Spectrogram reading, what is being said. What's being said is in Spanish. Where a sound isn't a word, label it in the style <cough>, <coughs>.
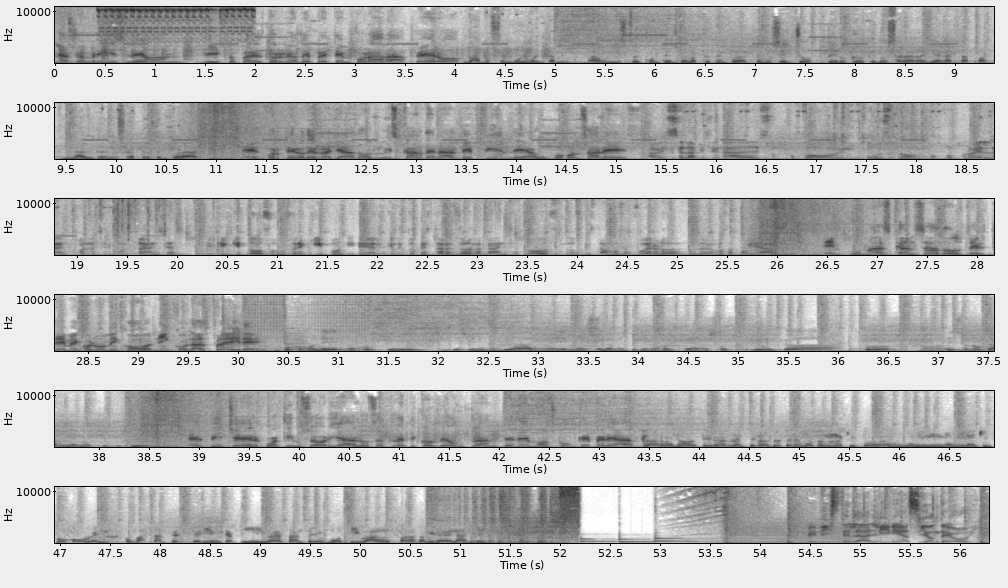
Ignacio Ambriz, León, listo para el torneo de pretemporada, pero... Vamos en muy buen camino, estoy contento de la pretemporada que hemos hecho, pero creo que nos agarra ya en la etapa final de nuestra pretemporada. El portero de Rayados, Luis Cárdenas, defiende a Hugo González. A veces el aficionado es un poco injusto, un poco cruel con las circunstancias. Es que aquí todos somos un equipo y al que le toca estar dentro de la cancha, todos los que estamos afuera los, debemos apoyar. En Pumas, cansados del tema económico, Nicolás Freire. Un poco molesta porque la situación es mundial, no es, no es solamente que nos golpea a nosotros, le golpea a todos. No, eso no cambia nuestro objetivo. El pitcher Joaquín Soria, los Atléticos de Oakland, tenemos con qué pelear. Claro, no, sí, realmente nosotros tenemos un equipo, un equipo joven con bastante experiencia y bastante motivados para salir adelante. Pediste la alineación de hoy.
